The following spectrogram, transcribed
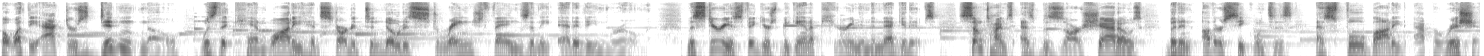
But what the actors didn't know was that Canawati had started to notice strange things in the editing room. Mysterious figures began appearing in the negatives, sometimes as bizarre shadows, but in other sequences as full bodied apparition.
